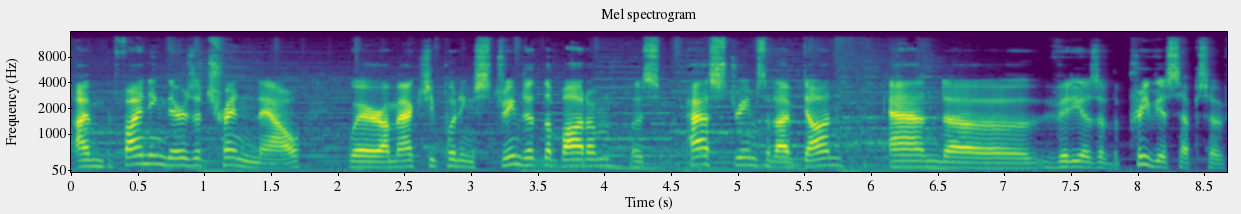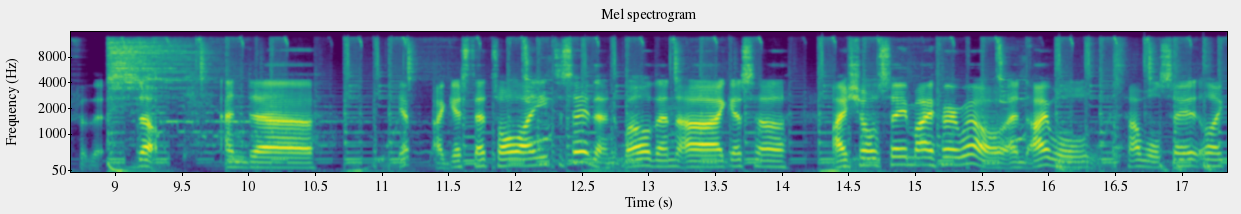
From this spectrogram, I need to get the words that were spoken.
I'm finding there's a trend now where I'm actually putting streams at the bottom with past streams that I've done and uh, videos of the previous episode for this. So, and uh, yep, I guess that's all I need to say then. Well then, uh, I guess uh, I shall say my farewell, and I will, I will say it like,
